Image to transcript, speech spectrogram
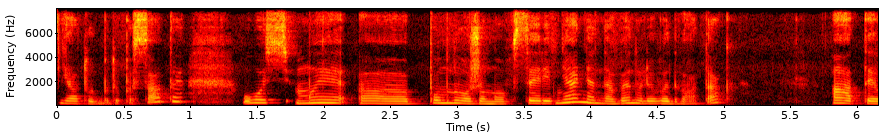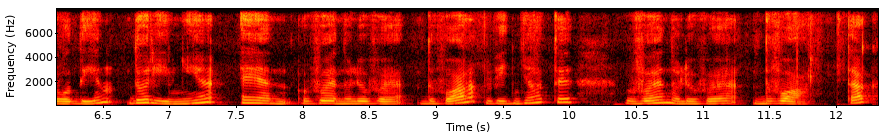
я тут буду писати, ось ми е, помножимо все рівняння на В0В2. так? АТ1 дорівнює НВ0В2 відняти В0В2. Так?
